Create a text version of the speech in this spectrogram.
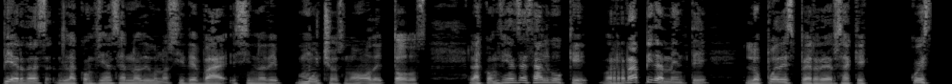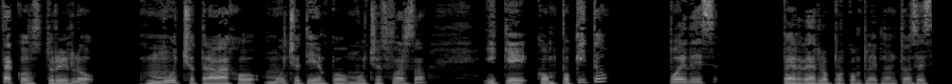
pierdas la confianza no de uno, sino de muchos, ¿no? O de todos. La confianza es algo que rápidamente lo puedes perder, o sea que cuesta construirlo mucho trabajo, mucho tiempo, mucho esfuerzo y que con poquito puedes perderlo por completo. Entonces,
